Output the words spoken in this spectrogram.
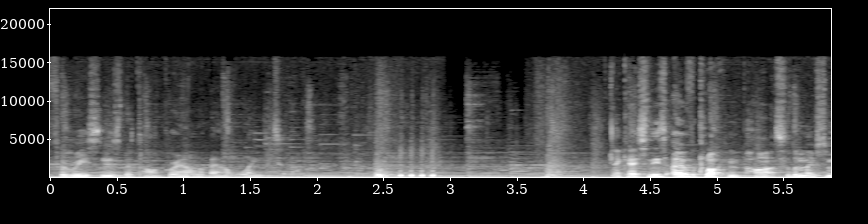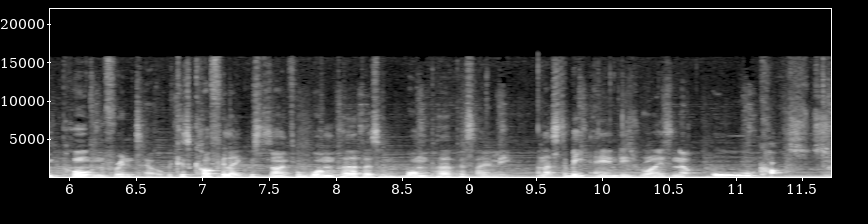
for reasons that I'll growl about later. Okay, so these overclocking parts are the most important for Intel because Coffee Lake was designed for one purpose and one purpose only, and that's to beat AMD's Ryzen at all costs.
